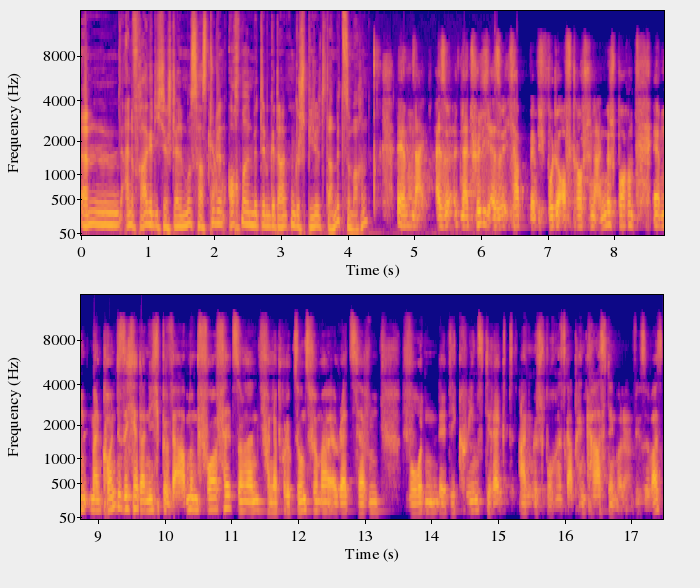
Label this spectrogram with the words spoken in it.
Ähm, eine Frage, die ich dir stellen muss, hast du denn auch mal mit dem Gedanken gespielt, da mitzumachen? Ähm, nein, also natürlich, also ich habe, ich wurde oft darauf schon angesprochen, ähm, man konnte sich ja da nicht bewerben im Vorfeld, sondern von der Produktionsfirma Red Seven wurden äh, die Queens direkt angesprochen. Es gab kein Casting oder irgendwie sowas.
